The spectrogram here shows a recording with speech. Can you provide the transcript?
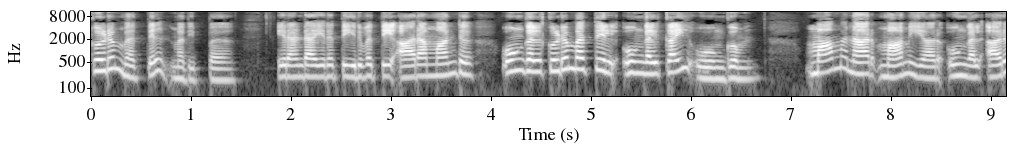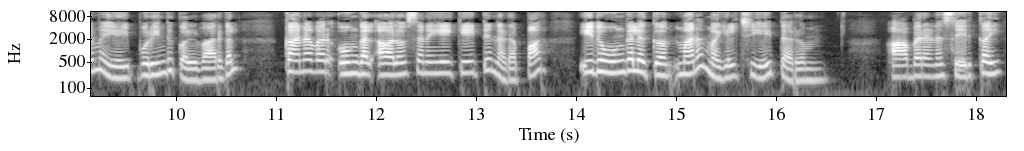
குடும்பத்தில் மதிப்பு. இரண்டாயிரத்தி இருபத்தி ஆறாம் ஆண்டு உங்கள் குடும்பத்தில் உங்கள் கை ஓங்கும். மாமனார் மாமியார் உங்கள் அருமையை புரிந்து கொள்வார்கள். கணவர் உங்கள் ஆலோசனையை கேட்டு நடப்பார். இது உங்களுக்கு மன மகிழ்ச்சியை தரும். ஆபரண சேர்க்கை.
